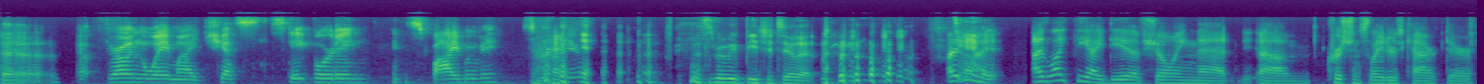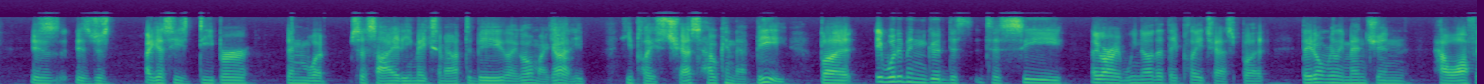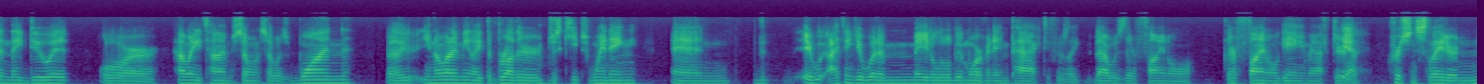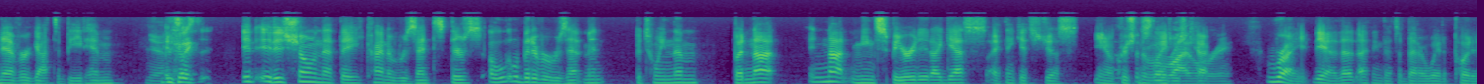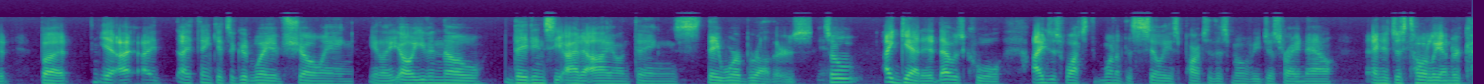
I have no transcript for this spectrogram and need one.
Uh, Uh, throwing away my chess skateboarding spy movie. Right. this movie beat you to it. I- Damn I- it. I like the idea of showing that um, Christian Slater's character is is just I guess he's deeper than what society makes him out to be. Like, oh my God, he he plays chess. How can that be? But it would have been good to to see. Like, all right, we know that they play chess, but they don't really mention how often they do it or how many times so and so has won. Uh, you know what I mean? Like the brother just keeps winning, and th- it, w- I think it would have made a little bit more of an impact if it was like that was their final their final game after Yeah. Christian Slater never got to beat him yeah. because it, it is shown that they kind of resent there's a little bit of a resentment between them but not not mean spirited I guess I think it's just you know Christian Bit of a Slater's ca- rivalry. Right. Yeah, that I think that's a better way to put it. But yeah, I, I, I think it's a good way of showing, you know, like, oh, even though they didn't see eye to eye on things, they were brothers. So I get it. That was cool. I just watched one of the silliest parts of this movie just right now, and it just totally undercut.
